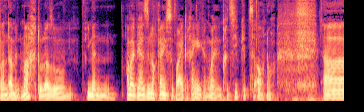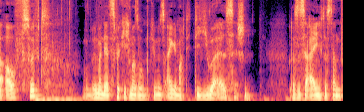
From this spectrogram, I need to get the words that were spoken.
man damit macht oder so, wie man, aber wir sind noch gar nicht so weit reingegangen, weil im Prinzip gibt's ja auch noch äh, auf Swift, wenn man jetzt wirklich mal so, wir haben uns eingemacht, die URL-Session. Das ist ja eigentlich das dann,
